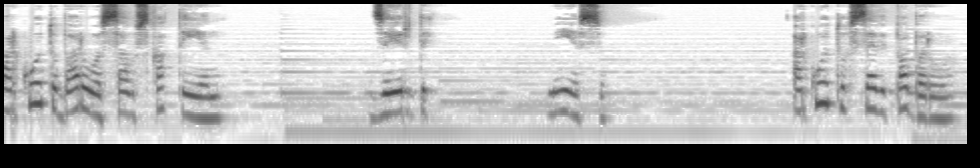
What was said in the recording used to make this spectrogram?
Ar ko tu baro savu skatienu? Dzirdi, miesu, ar ko tu sevi pabaro?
